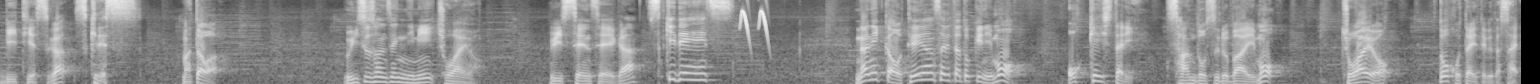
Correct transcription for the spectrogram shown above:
BTS が好きですまたはウィス선생님이좋아요ウィス先生が好きです何かを提案された時にも OK したり賛同する場合も「ちょわよ」と答えてください。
